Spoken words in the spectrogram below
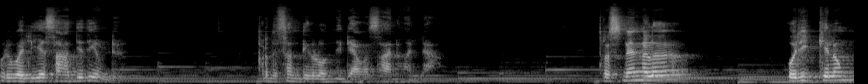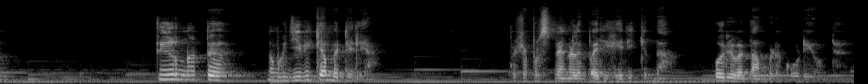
ഒരു വലിയ സാധ്യതയുണ്ട്. പ്രതിസന്ധികളൊന്നിന്റെ അവസാനമല്ല. പ്രശ്നങ്ങൾ ഒരിക്കലും തീർന്നിട്ട് നമുക്ക് ജീവിക്കാൻ പറ്റില്ല. പക്ഷെ പ്രശ്നങ്ങളെ പരിഹരിക്കുന്ന ഒരുവൻ നമ്മുടെ കൂടെയുണ്ട്.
